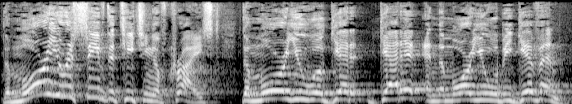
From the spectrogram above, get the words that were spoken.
The more you receive the teaching of Christ, the more you will get, get it and the more you will be given.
